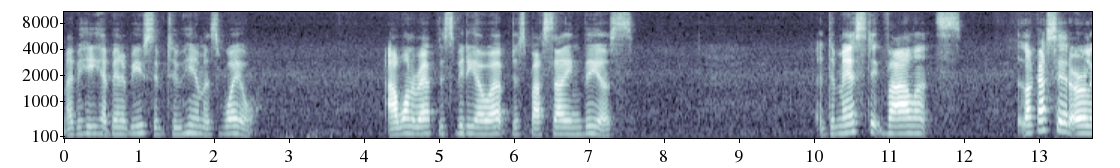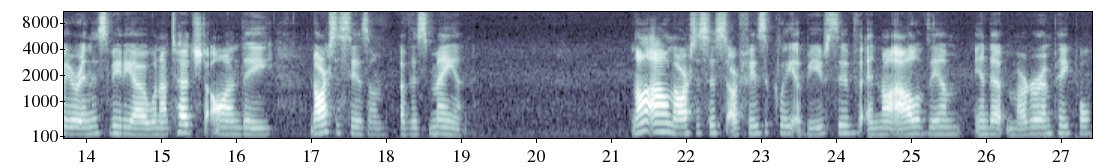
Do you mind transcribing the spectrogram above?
Maybe he had been abusive to him as well. I want to wrap this video up just by saying this. Domestic violence, like I said earlier in this video when I touched on the narcissism of this man, not all narcissists are physically abusive and not all of them end up murdering people,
